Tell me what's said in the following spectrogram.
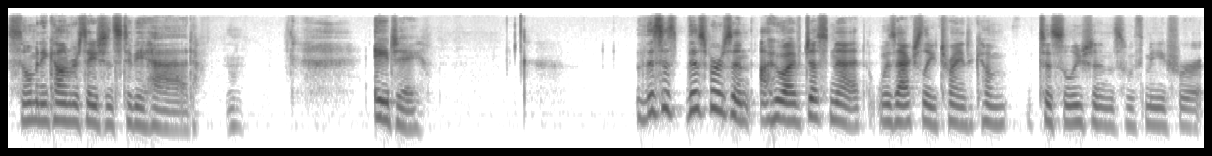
So many conversations to be had. AJ, this is this person who I've just met was actually trying to come to solutions with me for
